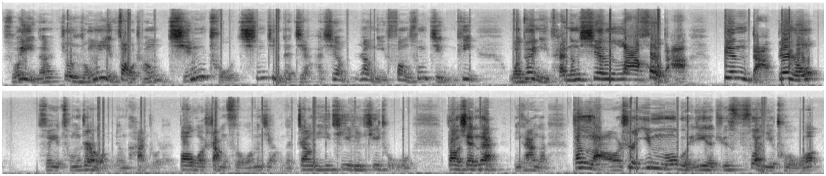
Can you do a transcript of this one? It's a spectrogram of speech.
所以呢，就容易造成秦楚亲近的假象，让你放松警惕，我对你才能先拉后打，边打边揉。所以从这儿我们能看出来，包括上次我们讲的张仪欺欺楚，到现在你看看他老是阴谋诡计的去算计楚国。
